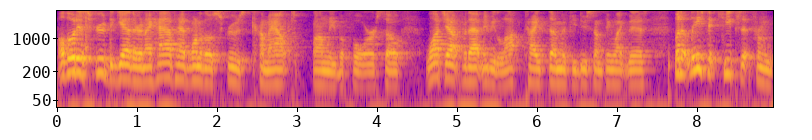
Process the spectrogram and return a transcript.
although it is screwed together and I have had one of those screws come out on me before so watch out for that maybe Loctite them if you do something like this but at least it keeps it from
